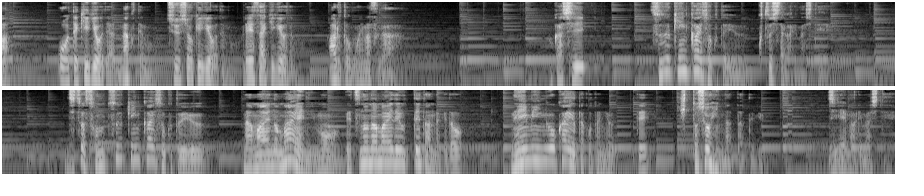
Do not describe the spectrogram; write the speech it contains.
まあ、大手企業ではなくても、中小企業でも、零細企業でもあると思いますが、昔、通勤快速という靴下がありまして、実はその通勤快速という名前の前にも別の名前で売ってたんだけど、ネーミングを変えたことによってヒット商品になったという事例もありまして、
